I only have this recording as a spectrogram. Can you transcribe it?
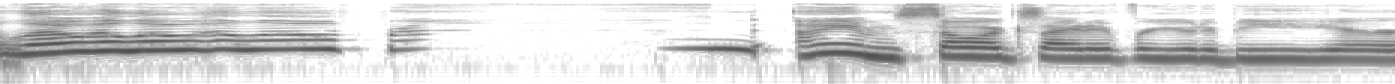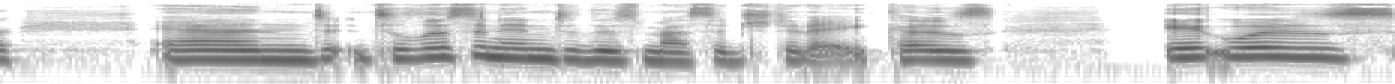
Hello, hello, hello, friend. I am so excited for you to be here and to listen into this message today because it was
